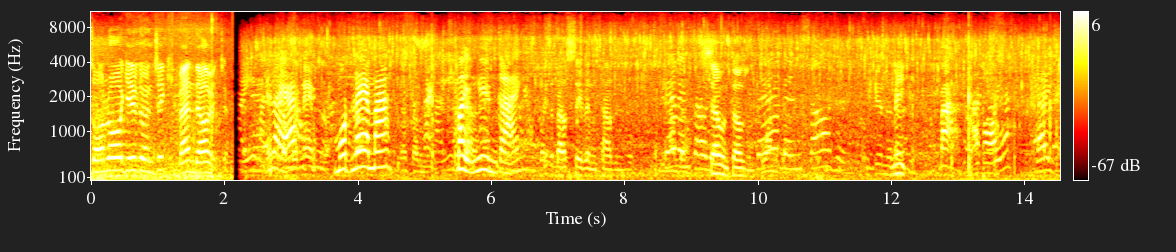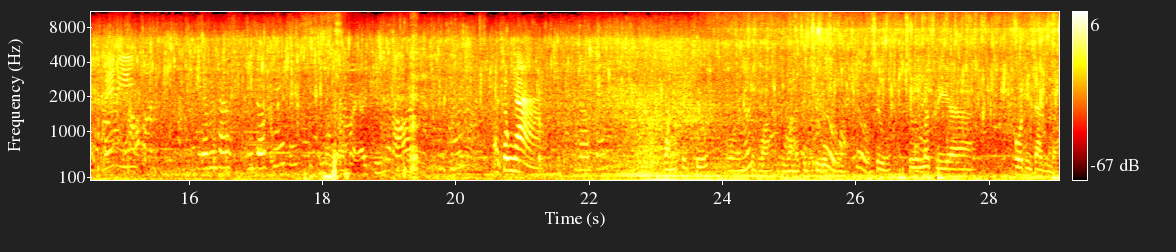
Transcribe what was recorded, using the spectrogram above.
Sonra o geri dönecek. Ben devam edeceğim. Một lem á bảy nghìn cái It's about 7,000. 7000. Make. bà gói á đây ở trong nhà One to two? Or is it one? You want to take two as well? Two. Two must be uh, 14,000 dollars.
